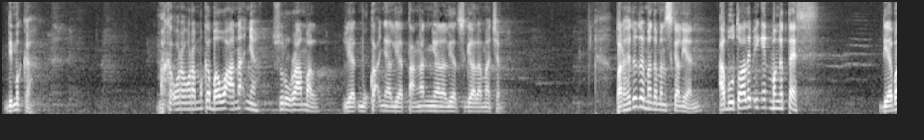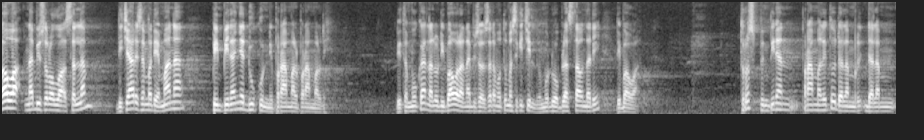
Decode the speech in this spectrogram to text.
di Mekah. Maka orang-orang Mekah bawa anaknya, suruh ramal. Lihat mukanya, lihat tangannya, lihat segala macam. Pada saat itu teman-teman sekalian, Abu Talib ingin mengetes. Dia bawa Nabi SAW, dicari sama dia, mana pimpinannya dukun nih, peramal-peramal nih. Ditemukan lalu dibawa lah Nabi SAW, waktu masih kecil, umur 12 tahun tadi, dibawa. Terus pimpinan peramal itu dalam dalam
